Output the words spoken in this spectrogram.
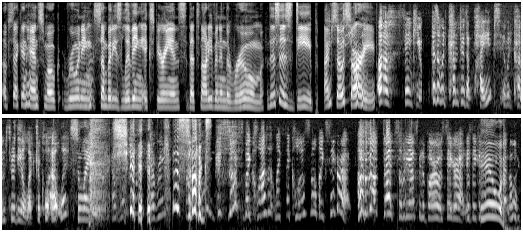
of secondhand smoke ruining somebody's living experience that's not even in the room. This is deep. I'm so sorry. Oh, thank you. Because it would come through the pipes. It would come through the electrical outlets. So like, Shit. every That sucks. Oh, it sucks. My closet, like my clothes smelled like cigarette. I was upset. Somebody asked me to borrow a cigarette if they could. Ew. I'm like,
